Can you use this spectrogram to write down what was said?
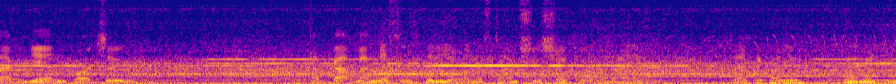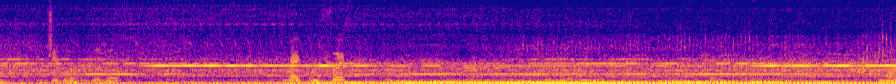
back again, part two. I've got my missus video, and this time she's shakier than I am. Can I pick on you? Can I make you jiggle, wiggle? Make them sick. No.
